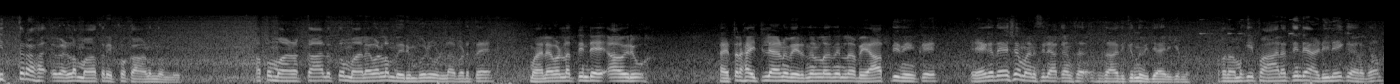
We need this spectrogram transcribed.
ഇത്ര വെള്ളം മാത്രമേ ഇപ്പോൾ കാണുന്നുള്ളൂ. അപ്പോൾ മഴക്കാലത്തും മലവെള്ളം വരുമ്പോഴും ഉള്ള ഇവിടുത്തെ മലവെള്ളത്തിന്റെ ആ ഒരു എത്ര ഹൈറ്റിലാണ് വരുന്നുള്ളതെന്നുള്ള വ്യാപ്തി നിങ്ങൾക്ക് ഏകദേശം മനസ്സിലാക്കാൻ സാധിക്കുമെന്ന് വിചാരിക്കുന്നു. അപ്പോൾ നമുക്ക് ഈ പാലത്തിന്റെ അടിയിലേക്ക് ഇറങ്ങാം.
